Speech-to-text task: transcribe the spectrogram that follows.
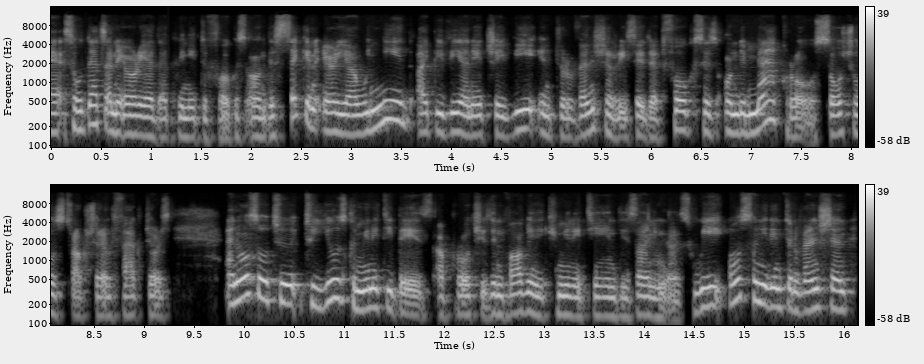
Uh, so that's an area that we need to focus on. The second area, we need IPV and HIV intervention research that focuses on the macro social structural factors and also to, to use community-based approaches involving the community in designing us. We also need intervention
